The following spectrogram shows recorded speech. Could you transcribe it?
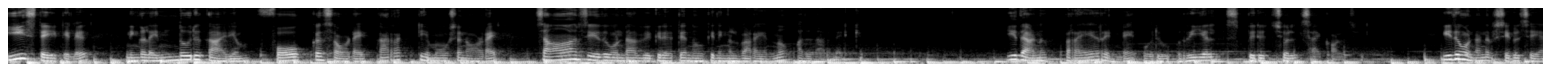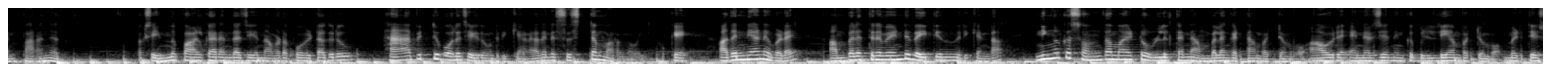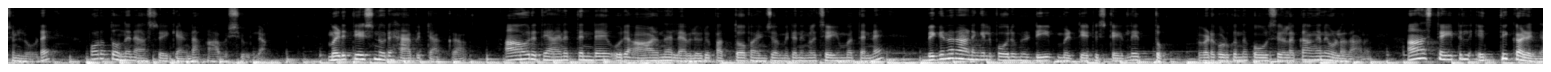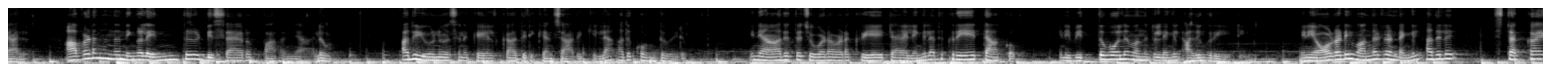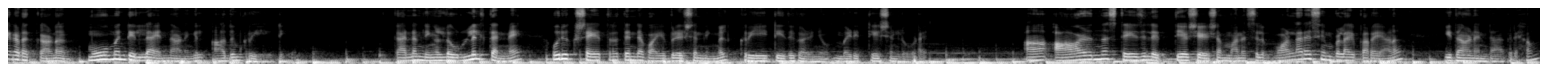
ഈ സ്റ്റേറ്റിൽ നിങ്ങൾ എന്തൊരു കാര്യം ഫോക്കസോടെ കറക്റ്റ് ഇമോഷനോടെ ചാർജ് ചെയ്തുകൊണ്ട് ആ വിഗ്രഹത്തെ നോക്കി നിങ്ങൾ പറയുന്നു അത് നടന്നിരിക്കും. ഇതാണ് പ്രയറിന്റെ ഒരു റിയൽ സ്പിരിച്വൽ സൈക്കോളജി ഇതുകൊണ്ടാണ് ഋഷികൾ ചെയ്യാൻ പറഞ്ഞത്. പക്ഷേ ഇന്നിപ്പോൾ ആൾക്കാർ എന്താ ചെയ്യുന്നത് അവിടെ പോയിട്ട് അതൊരു ഹാബിറ്റ് പോലെ ചെയ്തുകൊണ്ടിരിക്കുകയാണ്. അതിന്റെ സിസ്റ്റം മറന്നുപോയി. ഓക്കെ അതുതന്നെയാണ് ഇവിടെ അമ്പലത്തിന് വേണ്ടി വെയിറ്റ് ചെയ്തൊന്നിരിക്കേണ്ട നിങ്ങൾക്ക് സ്വന്തമായിട്ട് ഉള്ളിൽ തന്നെ അമ്പലം കെട്ടാൻ പറ്റുമ്പോൾ ആ ഒരു എനർജിയെ നിങ്ങൾക്ക് ബിൽഡ് ചെയ്യാൻ പറ്റുമ്പോൾ മെഡിറ്റേഷനിലൂടെ പുറത്തൊന്നിനെ ആശ്രയിക്കേണ്ട ആവശ്യമില്ല. മെഡിറ്റേഷൻ ഒരു ഹാബിറ്റ് ആക്കുക. ആ ഒരു ധ്യാനത്തിന്റെ ഒരു ആഴ്ന്ന ലെവൽ ഒരു പത്തോ പതിനഞ്ചോ മിനിറ്റ് നിങ്ങൾ ചെയ്യുമ്പോൾ തന്നെ ബിഗിനർ ആണെങ്കിൽ പോലും ഒരു ഡീപ്പ് മെഡിറ്റേറ്റീവ് സ്റ്റേറ്റിൽ എത്തും. ഇവിടെ കൊടുക്കുന്ന കോഴ്സുകളൊക്കെ അങ്ങനെയുള്ളതാണ്. ആ സ്റ്റേറ്റിൽ എത്തിക്കഴിഞ്ഞാൽ അവിടെ നിന്ന് നിങ്ങൾ എന്ത് ഡിസയർ പറഞ്ഞാലും അത് യൂണിവേഴ്സിന് കേൾക്കാതിരിക്കാൻ സാധിക്കില്ല അത് കൊണ്ടുവരും. ഇനി ആദ്യത്തെ ചുവട് അവിടെ ക്രിയേറ്റ് ആയില്ലെങ്കിൽ അത് ക്രിയേറ്റ് ആക്കും. ഇനി വിത്ത് പോലും വന്നിട്ടില്ലെങ്കിൽ അതും ക്രിയേറ്റ് ചെയ്യും. ഇനി ഓൾറെഡി വന്നിട്ടുണ്ടെങ്കിൽ അതിൽ സ്റ്റക്കായി കിടക്കാണ് മൂവ്മെന്റ് ഇല്ല എന്നാണെങ്കിൽ അതും ക്രിയേറ്റ് ചെയ്യും. കാരണം നിങ്ങളുടെ ഉള്ളിൽ തന്നെ ഒരു ക്ഷേത്രത്തിന്റെ വൈബ്രേഷൻ നിങ്ങൾ ക്രിയേറ്റ് ചെയ്ത് കഴിഞ്ഞു മെഡിറ്റേഷനിലൂടെ ആ ആഴുന്ന സ്റ്റേജിൽ എത്തിയ ശേഷം മനസ്സിൽ വളരെ സിമ്പിളായി പറയാണ് ഇതാണ് എന്റെ ആഗ്രഹം.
